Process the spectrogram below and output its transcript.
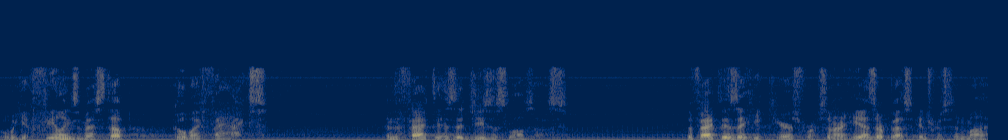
But we get feelings messed up. Go by facts. And the fact is that Jesus loves us. The fact is that He cares for us and He has our best interest in mind.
